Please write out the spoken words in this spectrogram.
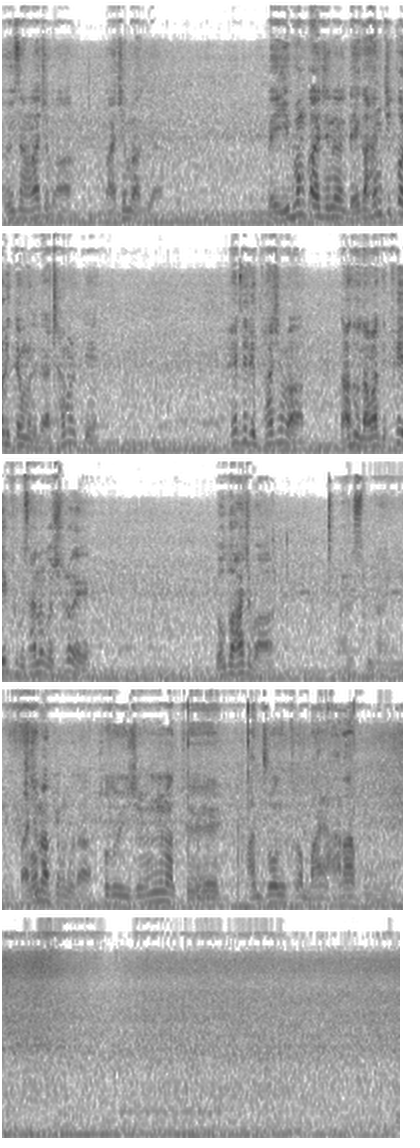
더 이상 하지 마. 마지막이야. 내 이번까지는 내가 한 짓거리 때문에 내가 참을게. 패드립 하지 마. 나도 남한테 피해 입히고 사는 거 싫어해. 너도 하지 마. 알겠습니다, 형님. 마지막 경고다. 저, 도 이제 형님한테 안 좋은 그런 말 안 하고 또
